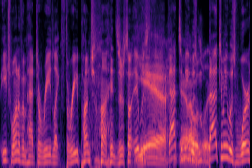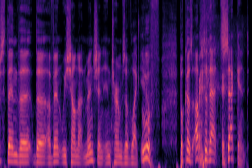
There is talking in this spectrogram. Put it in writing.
each one of them had to read like three punchlines or so. It was Yeah. that to Yeah, me that was, was that to me was worse than the the event we shall not mention in terms of like oof because up to that second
